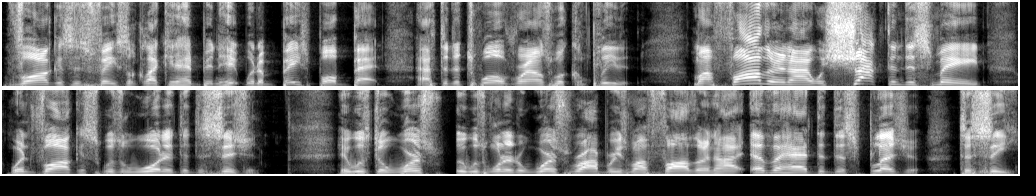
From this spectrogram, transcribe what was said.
Vargas's face looked like it had been hit with a baseball bat after the 12 rounds were completed. My father and I were shocked and dismayed when Vargas was awarded the decision. It was the worst it was one of the worst robberies my father and I ever had the displeasure to see.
